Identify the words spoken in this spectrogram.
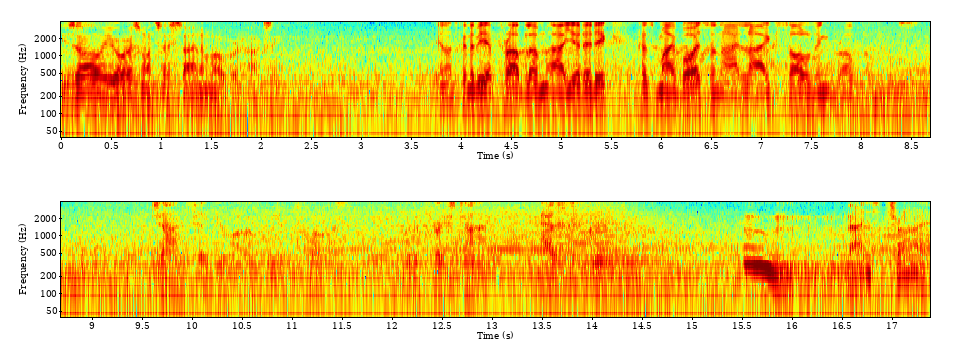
He's all yours once I sign him over, Hoxie. You're not gonna be a problem, are you, Riddick? Because my boys and I like solving problems. John said you were ugly up close. For the first time, I gotta agree with him. Hmm, nice try.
